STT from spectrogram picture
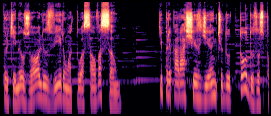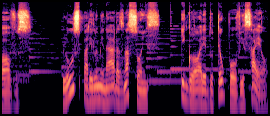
porque meus olhos viram a tua salvação, que preparastes diante de todos os povos, luz para iluminar as nações e glória do teu povo Israel.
